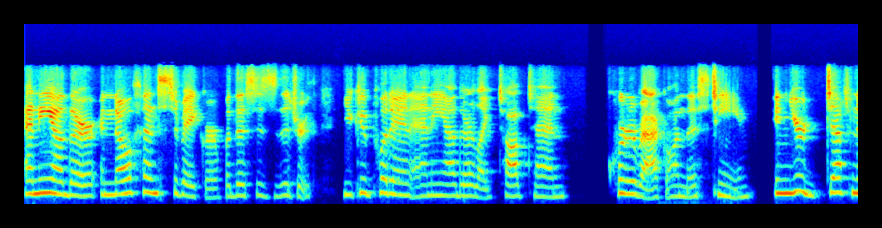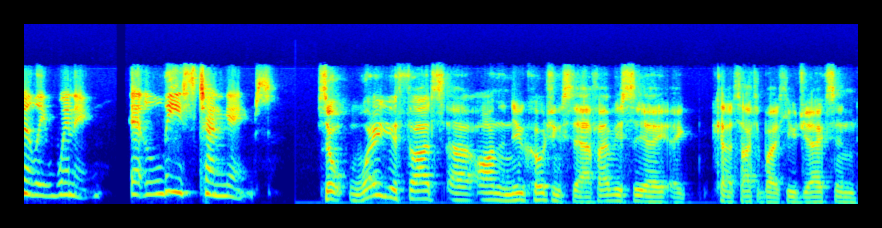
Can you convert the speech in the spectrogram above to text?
any other, and no offense to Baker, but this is the truth. You could put in any other like top ten quarterback on this team, and you're definitely winning at least ten games. So, what are your thoughts uh, on the new coaching staff? Obviously, I, I kind of talked about Hue Jackson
